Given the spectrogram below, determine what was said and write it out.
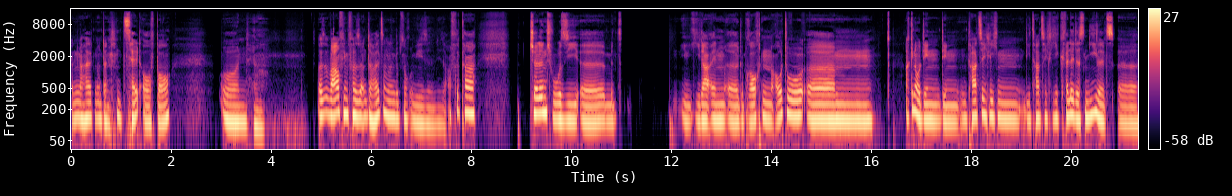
angehalten und dann einen Zeltaufbau. Und ja. Also war auf jeden Fall sehr unterhaltsam. Dann gibt's noch irgendwie diese, diese Afrika-Challenge, wo sie äh, mit jeder einem äh, gebrauchten Auto ähm, ach genau den den tatsächlichen die tatsächliche Quelle des Nils äh,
